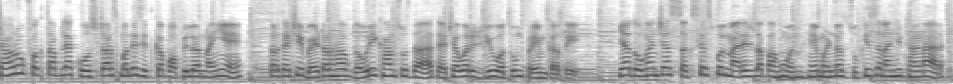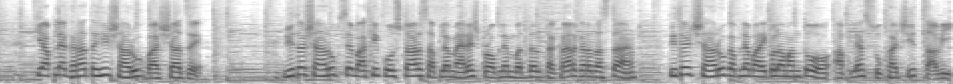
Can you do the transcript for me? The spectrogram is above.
शाहरुख फक्त आपल्या कोस्टार्समध्येच इतका पॉप्युलर नाहीये तर त्याची बेटर हाफ गौरी खान सुद्धा त्याच्यावर जीव ओतून प्रेम करते. या दोघांच्या सक्सेसफुल मॅरेजला पाहून हे म्हणणं चुकीचं नाही ठरणार की आपल्या घरातही शाहरुख बादशाहच आहे. जिथं शाहरुखचे बाकी कोस्टार्स आपल्या मॅरेज प्रॉब्लेमबद्दल तक्रार करत असतात तिथेच शाहरुख आपल्या बायकोला मानतो आपल्या सुखाची चावी.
